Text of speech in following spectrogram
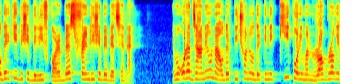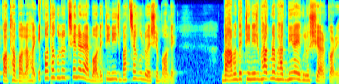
ওদেরকেই বেশি বিলিভ করে বেস্ট ফ্রেন্ড হিসেবে বেছে নেয়। এবং ওরা জানেও না ওদের পিছনে ওদেরকে নিয়ে কী পরিমাণ রগ রগে কথা বলা হয়। এই কথাগুলো ছেলেরা বলে টিনেজ বাচ্চাগুলো এসে বলে বা আমাদের টিনেজ ভাগনা ভাগ্নিরা এগুলো শেয়ার করে।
